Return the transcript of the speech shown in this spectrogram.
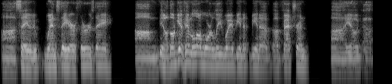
uh, say Wednesday or Thursday. Um, you know, they'll give him a little more leeway being a, being a, a veteran. Uh, you know,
